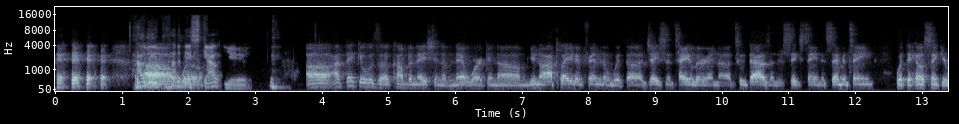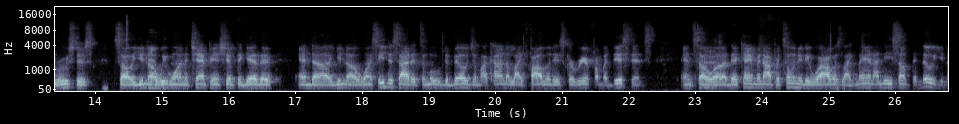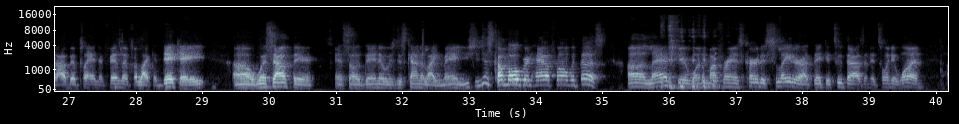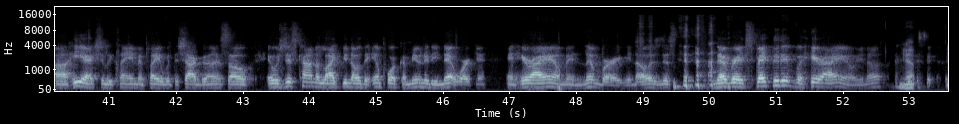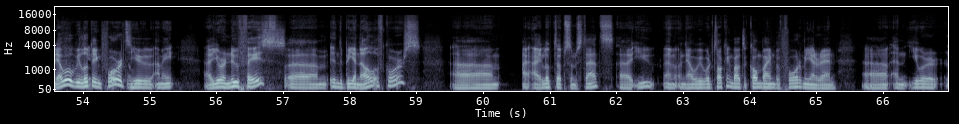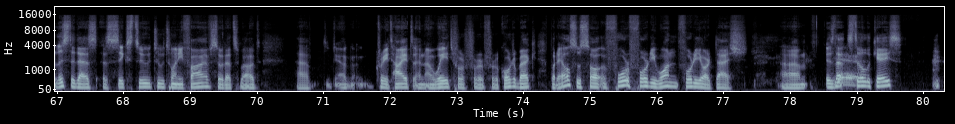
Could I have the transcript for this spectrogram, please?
how did uh, how did well, they scout you? Uh, I think it was a combination of networking. Um, you know, I played in Finland with uh, Jason Taylor in uh, 2016 and 17 with the Helsinki Roosters. So, you know, we won a championship together. And, uh, you know, once he decided to move to Belgium, I kind of like followed his career from a distance. And so uh, there came an opportunity where I was like, man, I need something new. You know, I've been playing in Finland for like a decade. Uh, what's out there? And so then it was just kind of like, man, you should just come over and have fun with us. Uh, last year, one of my friends, Curtis Slater, I think in 2021, uh, he actually came and played with the shotgun. So it was just kind of like, you know, the import community networking. And here I am in Limburg, you know, it's just never expected it, but here I am, you know? yeah. Yeah, we'll be looking forward to you. I mean, uh, you're a new face um, in the BNL, of course. Um, I, I, looked up some stats. Uh, you um, now we were talking about the combine before me and Ren, uh, and you were listed as a 6'2", 225, so that's about uh, great height and a weight for, for, for a quarterback. But I also saw a 441 40 yard dash. Um, is that yeah. still the case?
